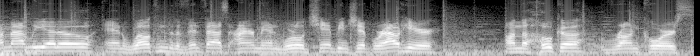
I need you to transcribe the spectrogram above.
I'm Matt Lieto, and welcome to the VinFast Ironman World Championship. We're out here on the Hoka Run Course.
